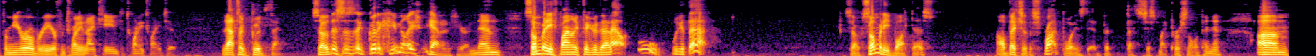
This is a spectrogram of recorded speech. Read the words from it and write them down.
from year over year from 2019 to 2022. That's a good thing. So this is a good accumulation candidate here. And then somebody finally figured that out. Ooh, look at that. So somebody bought this. I'll bet you the Sprott boys did, but that's just my personal opinion. Um,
